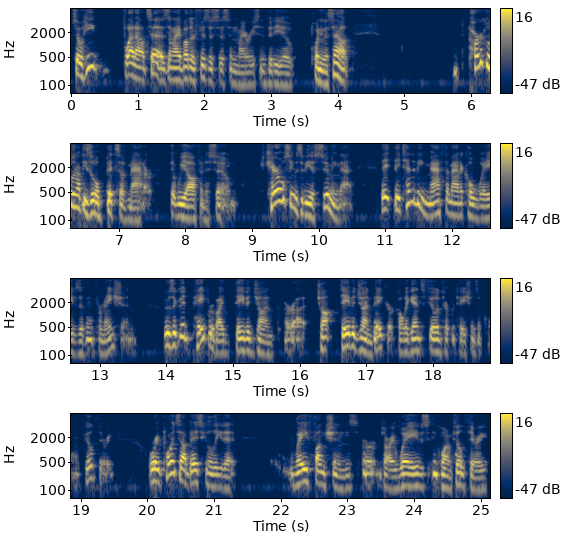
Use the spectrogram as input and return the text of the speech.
So he flat out says, and I have other physicists in my recent video pointing this out, particles are not these little bits of matter that we often assume. Carroll seems to be assuming that. They, they tend to be mathematical waves of information. There's a good paper by David John or uh, John, David John Baker called "Against Field Interpretations of Quantum Field Theory," where he points out basically that wave functions, or sorry, waves in quantum field theory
